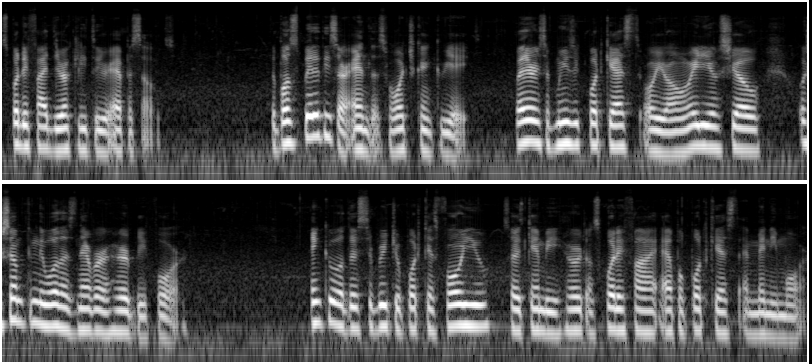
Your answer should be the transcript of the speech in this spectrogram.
Spotify directly to your episodes. The possibilities are endless for what you can create, whether it's a music podcast or your own radio show or something the world has never heard before. Anchor will distribute your podcast for you so it can be heard on Spotify, Apple Podcasts, and many more.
